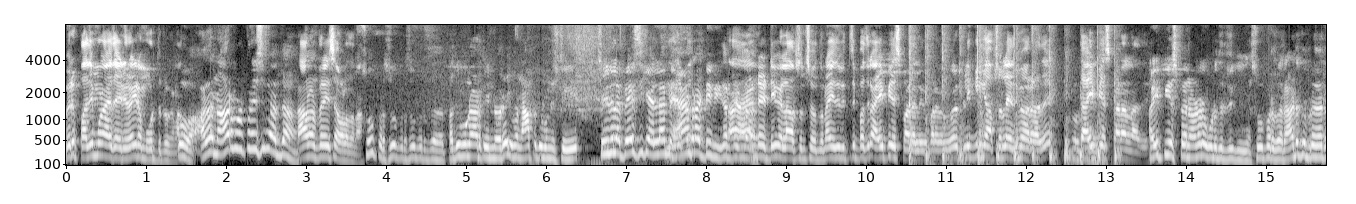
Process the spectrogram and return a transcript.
வெறும் பதிமூணாயிரத்தி ஐநூறு நம்ம கொடுத்துட்டு இருக்கோம். ஓ அதான் நார்மல் ப்ரைஸுமே அதான். நார்மல் பிரைஸ் அவ்வளோதான் சூப்பர் சூப்பர் சூப்பர் பதிமூணாயிரத்தி ஐநூறு நாற்பத்தி மூணு டிவி ஸோ இதில் பேசிக்காக எல்லாமே ஆண்ட்ராய்ட் டிவி ஆண்ட்ராய்ட் டிவி எல்லா ஆப்ஷன்ஸ் வந்துடும் இது வித் பார்த்தீங்கன்னா ஐபிஎஸ் பேனலுக்கு பாருங்க. பிளிங்கிங் ஆப்ஷன்ல எதுவுமே வராது. ஐபிஎஸ் பேனல் அது. ஐபிஎஸ் பேனோட கொடுத்துட்டு இருக்கீங்க சூப்பர் பேர் அடுத்து பிரதர்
